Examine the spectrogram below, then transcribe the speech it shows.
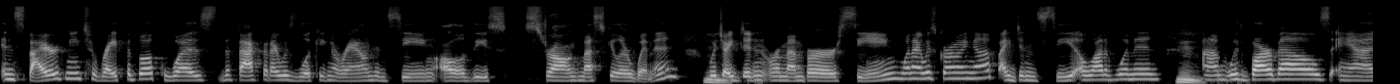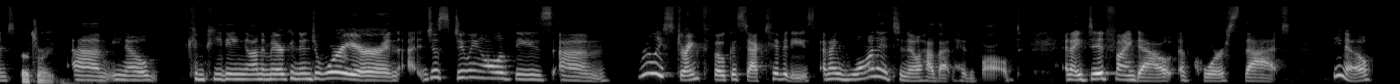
inspired me to write the book was the fact that I was looking around and seeing all of these strong, muscular women, mm. which I didn't remember seeing when I was growing up. I didn't see a lot of women mm. um, with barbells and that's right. Um, you know, competing on American Ninja Warrior and uh, just doing all of these um, really strength focused activities. And I wanted to know how that had evolved. And I did find out, of course, that, you know,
